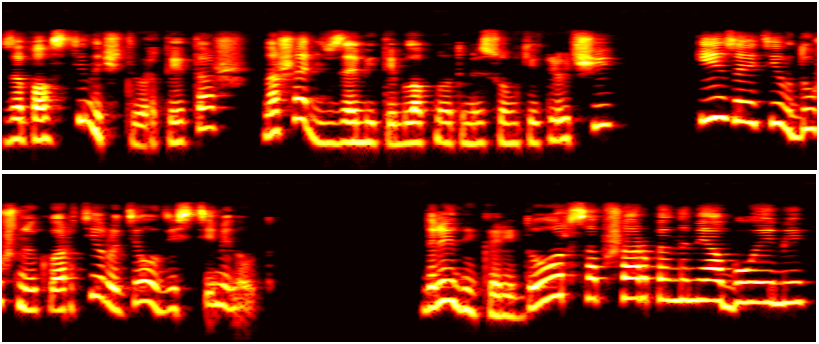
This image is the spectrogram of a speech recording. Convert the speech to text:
заползти на четвертый этаж, нашарить в забитой блокнотами сумке ключи и зайти в душную квартиру дело десяти минут. Длинный коридор с обшарпанными обоями,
